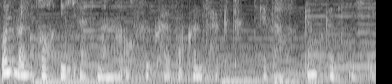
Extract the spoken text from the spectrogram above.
Und was brauche ich als Mama auch für Körperkontakt? Genau, ganz, ganz wichtig.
